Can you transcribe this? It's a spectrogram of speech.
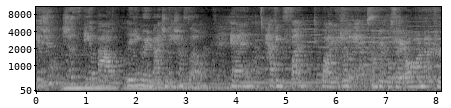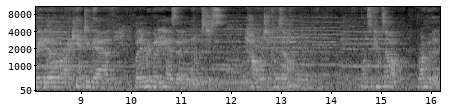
It should just be about letting your imagination flow and having fun while you're doing it. Some people say, oh, I'm not creative or I can't do that. But everybody has that in them. It's just how much it comes out. Once it comes out, run with it.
